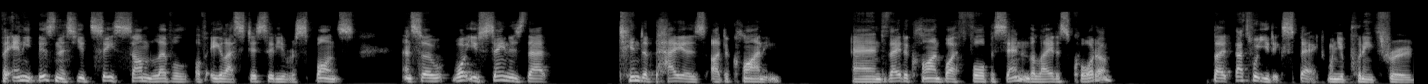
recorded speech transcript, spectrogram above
for any business, you'd see some level of elasticity response. And so what you've seen is that Tinder payers are declining and they declined by 4% in the latest quarter. But that's what you'd expect when you're putting through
